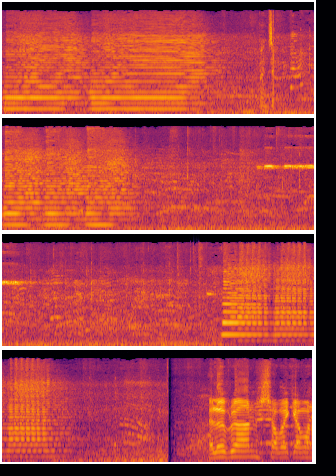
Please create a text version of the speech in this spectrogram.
হ্যালো এভরিওয়ান সবাই কেমন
